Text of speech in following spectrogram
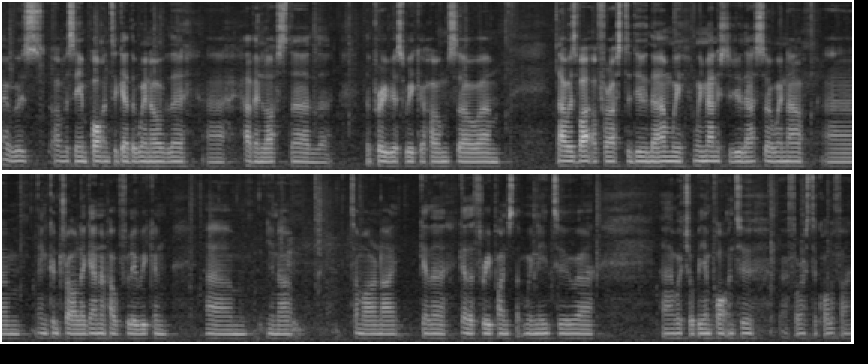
It was obviously important to get the win over there, uh, having lost uh, the the previous week at home. So um, that was vital for us to do that, and we, we managed to do that. So we're now um, in control again, and hopefully we can, um, you know, tomorrow night get the get the three points that we need to, uh, uh, which will be important to for us to qualify.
